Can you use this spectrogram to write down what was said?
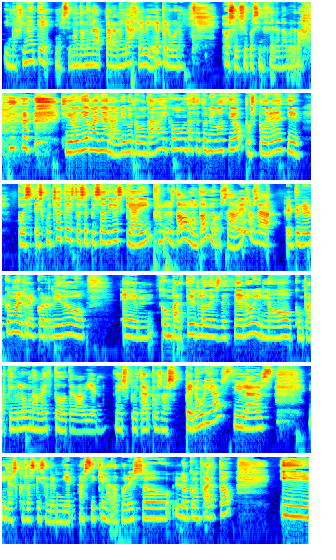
Imagínate, me estoy montando una paranoia heavy, ¿eh? pero bueno, os soy súper sincera, la verdad. si el día de mañana alguien me pregunta, ay, ¿cómo montaste tu negocio? Pues podré decir, pues escúchate estos episodios que ahí lo estaba montando, ¿sabes? O sea, tener como el recorrido, em, compartirlo desde cero y no compartirlo una vez todo te va bien. Explicar pues las penurias y las, y las cosas que salen bien. Así que nada, por eso lo comparto. Y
